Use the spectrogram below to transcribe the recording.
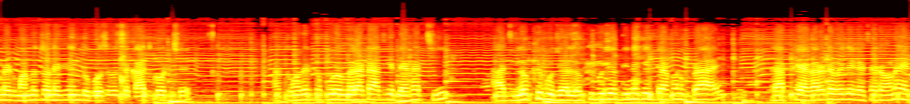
অনেক মানুষজন এখানে কিন্তু বসে বসে কাজ করছে। আর তোমাদেরকে পুরো মেলাটা আজকে দেখাচ্ছি। আজ লক্ষ্মী পুজো, আর লক্ষ্মী পুজোর দিনে কিন্তু এখন প্রায় রাত্রি এগারোটা বেজে গেছে আর অনেক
